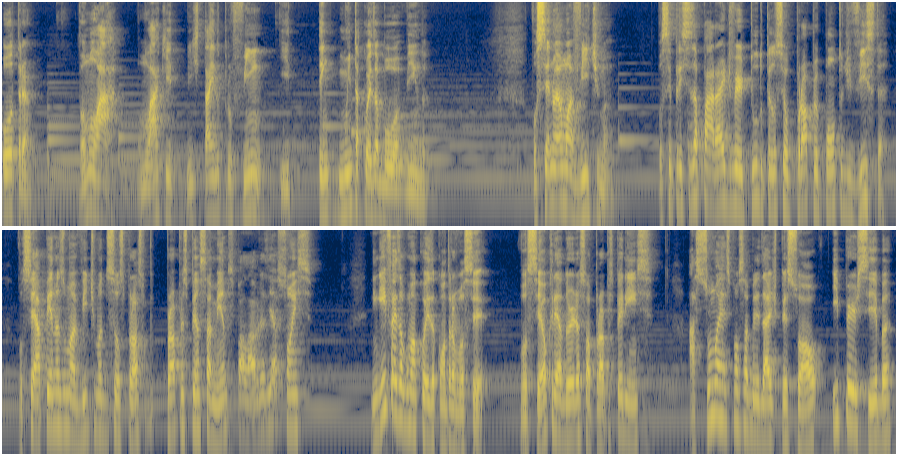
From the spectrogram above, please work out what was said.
Outra, vamos lá. Vamos lá que a gente tá indo pro fim e tem muita coisa boa vindo. Você não é uma vítima. Você precisa parar de ver tudo pelo seu próprio ponto de vista. Você é apenas uma vítima dos seus próprios pensamentos, palavras e ações. Ninguém faz alguma coisa contra você. Você é o criador da sua própria experiência. Assuma a responsabilidade pessoal e perceba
